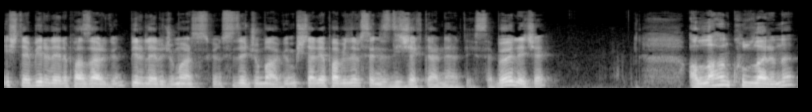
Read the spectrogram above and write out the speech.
işte birileri pazar gün, birileri cumartesi gün, size cuma gün işler yapabilirseniz diyecekler neredeyse. Böylece Allah'ın kullarını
